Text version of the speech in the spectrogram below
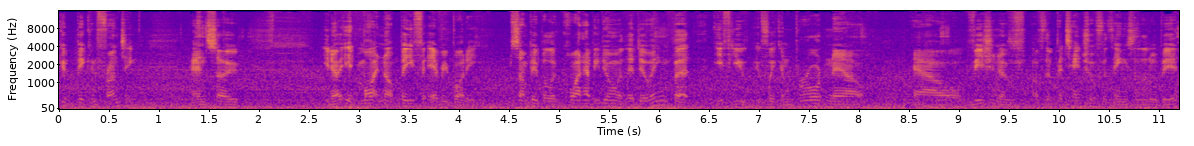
can be, be confronting. And so, you know, it might not be for everybody. Some people are quite happy doing what they're doing, but if you if we can broaden our our vision of, of the potential for things a little bit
